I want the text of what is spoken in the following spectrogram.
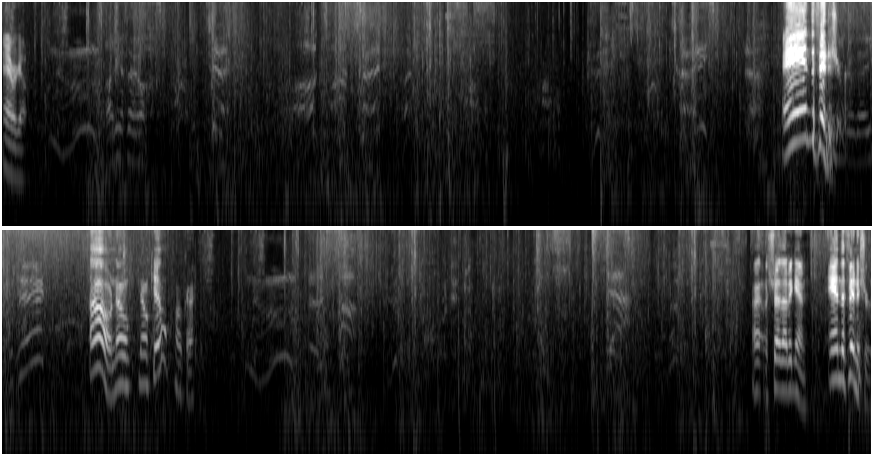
There we go. And the finisher. Oh, no, no kill? Okay. Alright, let's try that again. And the finisher.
